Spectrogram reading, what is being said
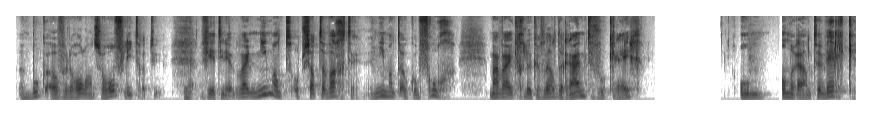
Een boek over de Hollandse hofliteratuur. Ja. 14e eeuw, waar niemand op zat te wachten. En niemand ook op vroeg. Maar waar ik gelukkig wel de ruimte voor kreeg om, om eraan te werken.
